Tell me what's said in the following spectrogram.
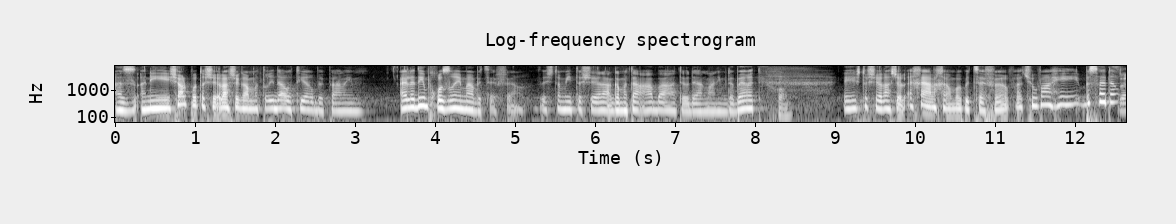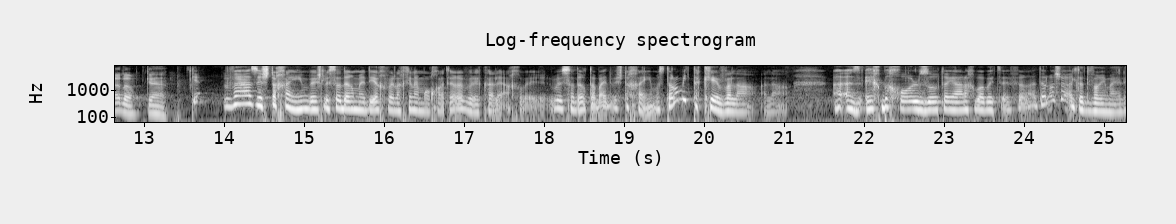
אז אני אשאל פה את השאלה שגם מטרידה אותי הרבה פעמים. הילדים חוזרים מהבית ספר, אז יש תמיד את השאלה, גם אתה אבא, אתה יודע על מה אני מדברת. נכון. אה, יש את השאלה של איך היה לך היום בבית ספר, והתשובה היא, בסדר. בסדר, כן. ואז יש את החיים, ויש לסדר מדיח ולהכין להם ארוחת ערב ולקלח ולסדר את הבית, ויש את החיים, אז אתה לא מתעכב על ה... על ה... אז איך בכל זאת היה לך בבית ספר? אתה לא שואל את הדברים האלה.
